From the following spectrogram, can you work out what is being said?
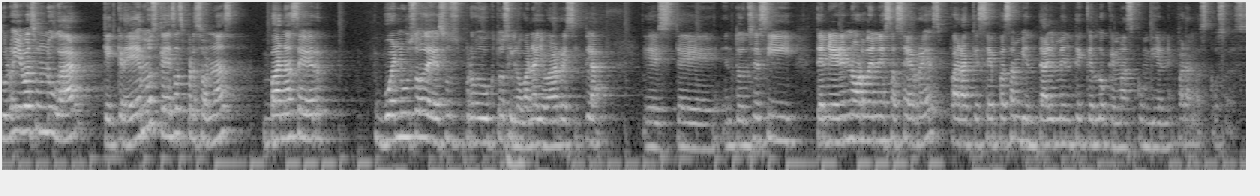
Tú lo llevas a un lugar que creemos que esas personas van a hacer buen uso de esos productos y lo van a llevar a reciclar. Este, entonces sí, tener en orden esas R's para que sepas ambientalmente qué es lo que más conviene para las cosas.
